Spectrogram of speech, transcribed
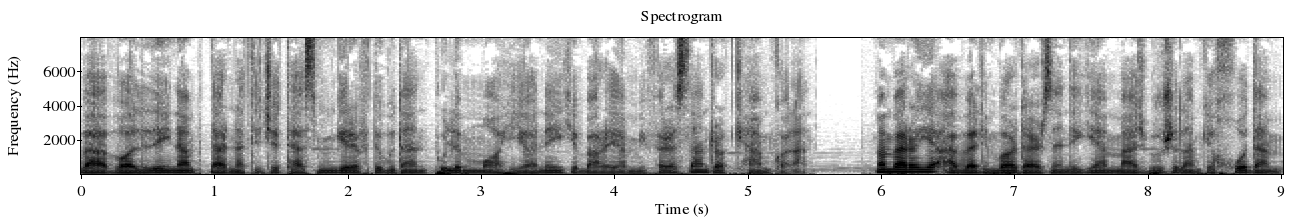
و والدینم در نتیجه تصمیم گرفته بودند پول ماهیانه که برایم میفرستند را کم کنند. من برای اولین بار در زندگیم مجبور شدم که خودم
